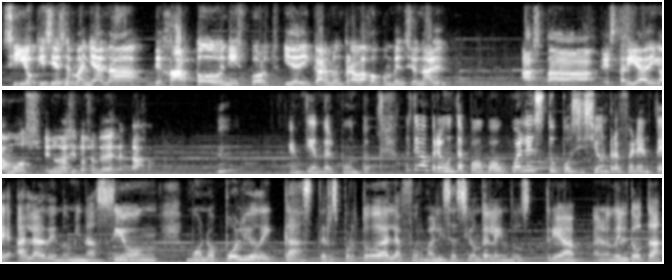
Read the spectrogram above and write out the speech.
si yo quisiese mañana dejar todo en esports y dedicarme a un trabajo convencional, hasta estaría, digamos, en una situación de desventaja. Entiendo el punto. Última pregunta, Pau. ¿Cuál es tu posición referente a la denominación monopolio de casters por toda la formalización de la industria del Dota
